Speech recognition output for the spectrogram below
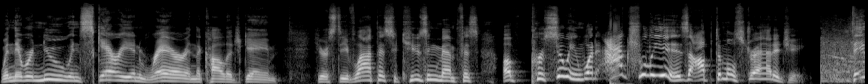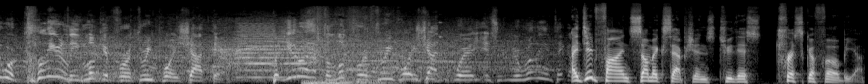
when they were new and scary and rare in the college game. Here's Steve Lappas accusing Memphis of pursuing what actually is optimal strategy. They were clearly looking for a three point shot there. But you don't have to look for a three point shot where it's, you're willing to take. I did find some exceptions to this triskophobia.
